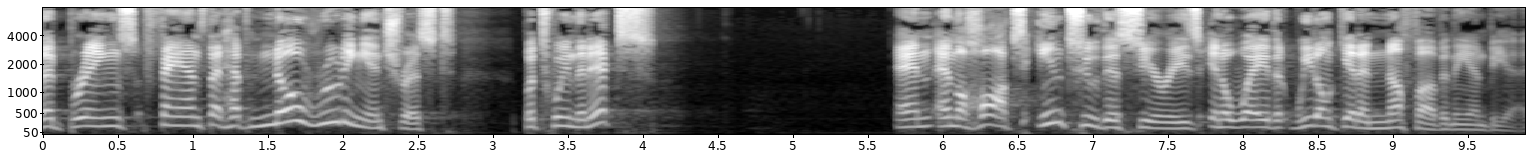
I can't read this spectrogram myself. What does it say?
that brings fans that have no rooting interest between the Knicks and, and the Hawks into this series in a way that we don't get enough of in the NBA.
